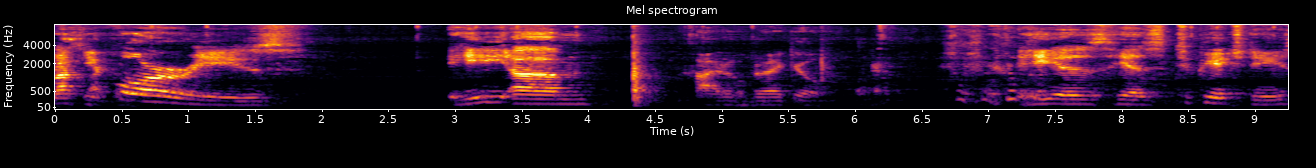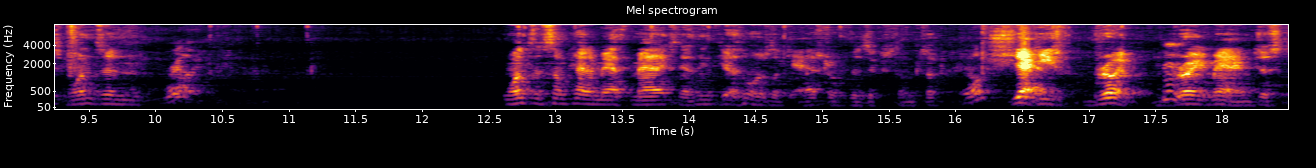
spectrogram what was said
Rocky Four. He's he um I don't break you. he is he has two PhDs. One's in Really? one's in some kind of mathematics, and I think the other one was like astrophysics or some stuff. No Yeah, he's brilliant, brilliant man. Just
